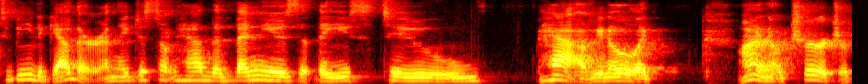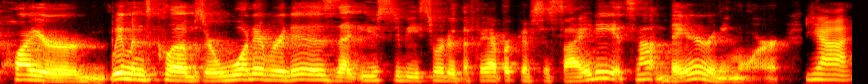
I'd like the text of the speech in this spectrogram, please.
to be together, and they just don't have the venues that they used to have. You know, like I don't know, church or choir, women's clubs or whatever it is that used to be sort of the fabric of society, it's not there anymore. Yeah.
